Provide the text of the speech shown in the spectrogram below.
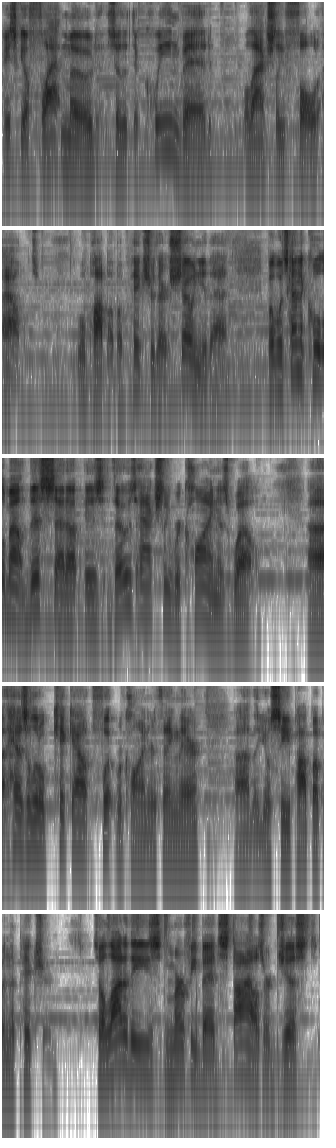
basically a flat mode so that the queen bed will actually fold out. We'll pop up a picture there showing you that. But what's kind of cool about this setup is those actually recline as well. Uh, has a little kick out foot recliner thing there uh, that you'll see pop up in the picture. So a lot of these Murphy bed styles are just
